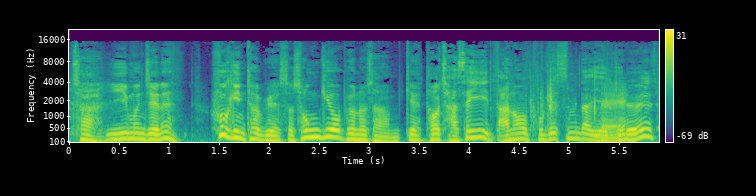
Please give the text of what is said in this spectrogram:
자, 이 문제는 훅 인터뷰에서 송기호 변호사와 함께 더 자세히 나눠 보겠습니다. 네. 얘기를 네.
